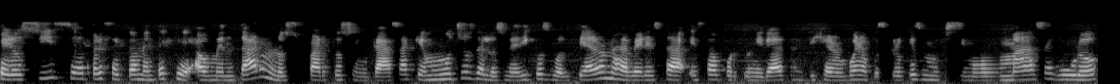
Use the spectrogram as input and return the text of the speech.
pero sí sé perfectamente que aumentaron los partos en casa, que muchos de los médicos voltearon a ver esta, esta oportunidad dijeron, bueno, pues creo que es muchísimo más seguro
